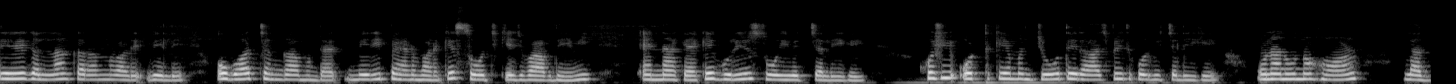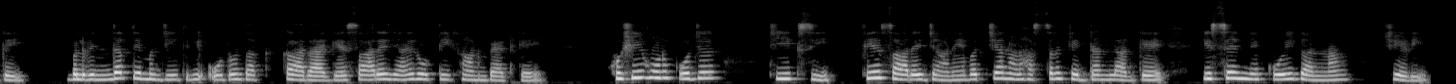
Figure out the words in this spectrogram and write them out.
ਤੇਰੇ ਗੱਲਾਂ ਕਰਨ ਵਾਲੇ ਵੇਲੇ ਉਹ ਬਹੁਤ ਚੰਗਾ ਮੁੰਡਾ ਮੇਰੀ ਭੈਣ ਬਣ ਕੇ ਸੋਚ ਕੇ ਜਵਾਬ ਦੇਵੀਂ। ਇੰਨਾ ਕਹਿ ਕੇ ਗੁਰੀ ਰਸੋਈ ਵਿੱਚ ਚਲੀ ਗਈ। ਖੁਸ਼ੀ ਉੱਠ ਕੇ ਮਨਜੋਤ ਤੇ ਰਾਜਪ੍ਰੀਤ ਕੋਲ ਵੀ ਚਲੀ ਗਈ। ਉਹਨਾਂ ਨੂੰ ਨਹਾਉਣ ਲੱਗ ਗਈ। ਬਲਵਿੰਦਰ ਤੇ ਮਨਜੀਤ ਵੀ ਉਦੋਂ ਤੱਕ ਘਰ ਆ ਗਏ। ਸਾਰੇ ਜਾਣੇ ਰੋਟੀ ਖਾਣ ਬੈਠ ਗਏ। ਖੁਸ਼ੀ ਹੁਣ ਕੁਝ ਠੀਕ ਸੀ। ਫਿਰ ਸਾਰੇ ਜਾਣੇ ਬੱਚਿਆਂ ਨਾਲ ਹੱਸਣ ਖੇਡਣ ਲੱਗ ਗਏ। ਕਿਸੇ ਨੇ ਕੋਈ ਗੱਲ ਨਾ ਛੇੜੀ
